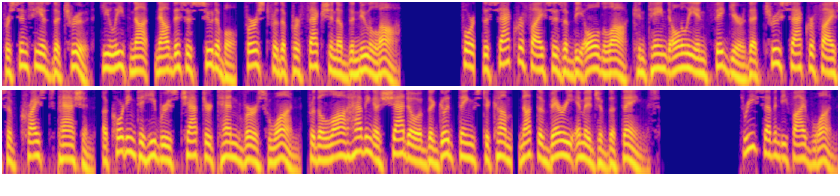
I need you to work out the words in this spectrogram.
for since he is the truth, he leath not, now this is suitable, first for the perfection of the new law. For, the sacrifices of the Old Law contained only in figure that true sacrifice of Christ's Passion, according to Hebrews chapter 10 verse 1, for the law having a shadow of the good things to come, not the very image of the things. 375 1 S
